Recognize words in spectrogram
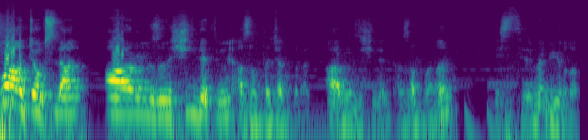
Bu antioksidan ağrınızın şiddetini azaltacaktır. Ağrınızın şiddetini azaltmanın estirme bir yolu.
